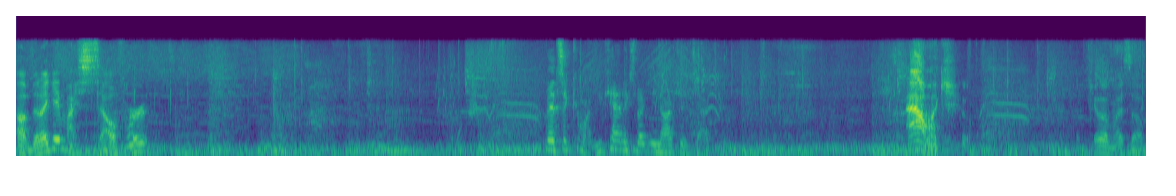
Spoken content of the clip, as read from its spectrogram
oh, did I get myself hurt? Vincent, come on, you can't expect me not to attack you. Ow! I killed. I'm killing myself.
